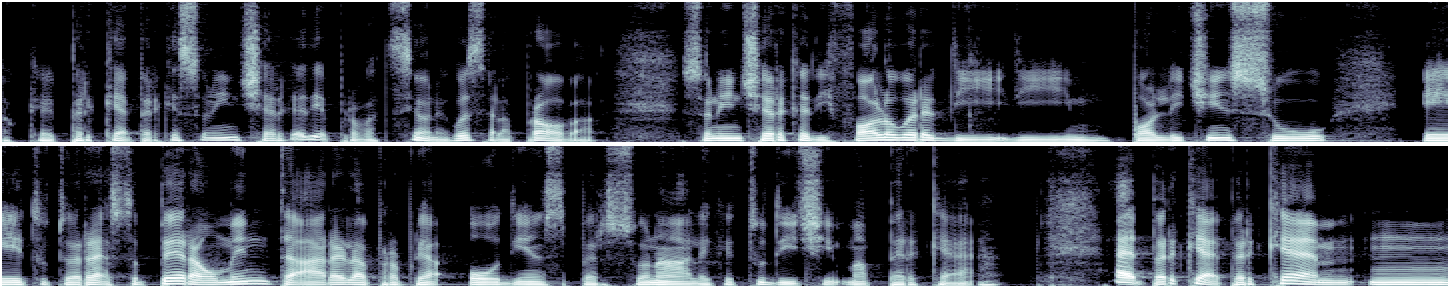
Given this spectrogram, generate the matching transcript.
Ok, perché? Perché sono in cerca di approvazione, questa è la prova. Sono in cerca di follower, di, di pollici in su e tutto il resto per aumentare la propria audience personale. Che tu dici, ma perché? Eh, perché? Perché mh, mm,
